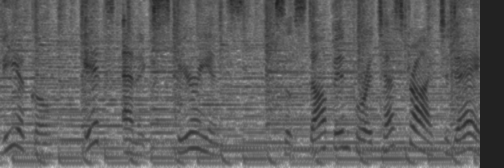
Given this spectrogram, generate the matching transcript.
vehicle, it's an experience. So stop in for a test drive today.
